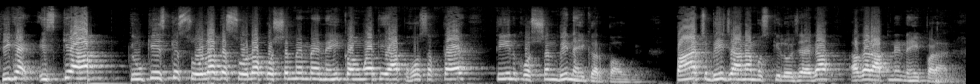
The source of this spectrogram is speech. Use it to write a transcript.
ठीक है? इसके आप, क्योंकि इसके 16 के 16 क्वेश्चन में मैं नहीं कहूँगा कि आप हो सकता है तीन क्वेश्चन भी नहीं कर पाओगे। पाँच भी जाना मुश्किल हो जाएगा, अगर आपने नहीं पढ़ा है।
